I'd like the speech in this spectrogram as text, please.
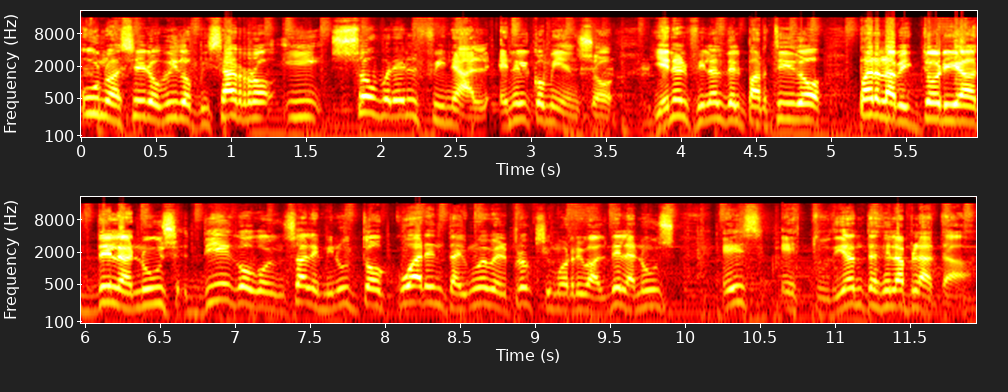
1 a 0 Guido Pizarro y sobre el final, en el comienzo y en el final del partido, para la victoria de Lanús, Diego González, minuto 49, el próximo rival de Lanús es Estudiantes de La Plata.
